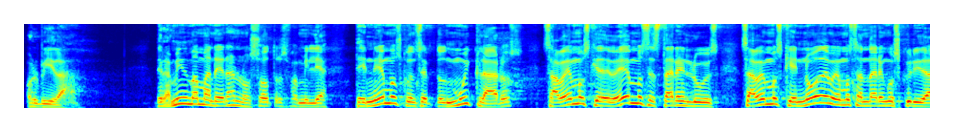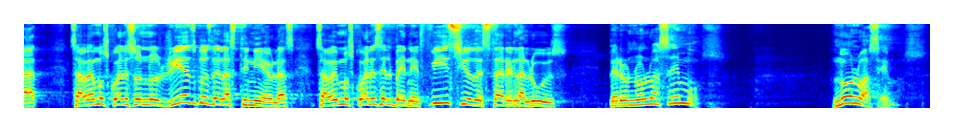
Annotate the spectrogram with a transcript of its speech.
olvidado. De la misma manera nosotros familia tenemos conceptos muy claros, sabemos que debemos estar en luz, sabemos que no debemos andar en oscuridad, sabemos cuáles son los riesgos de las tinieblas, sabemos cuál es el beneficio de estar en la luz, pero no lo hacemos. No lo hacemos.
